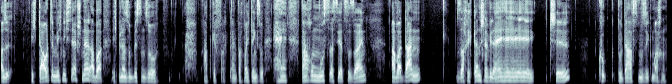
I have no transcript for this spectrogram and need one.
also ich daute mich nicht sehr schnell, aber ich bin dann so ein bisschen so ah, abgefuckt einfach, weil ich denke so, hä, warum muss das jetzt so sein? Aber dann sage ich ganz schnell wieder, hey, hey, hey, hey, chill guck, du darfst Musik machen.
